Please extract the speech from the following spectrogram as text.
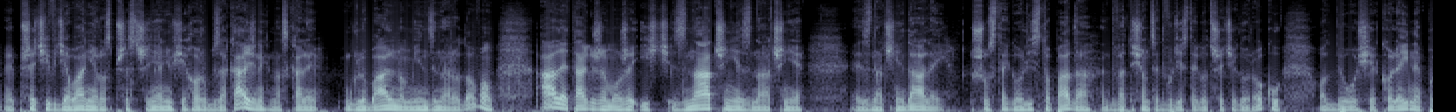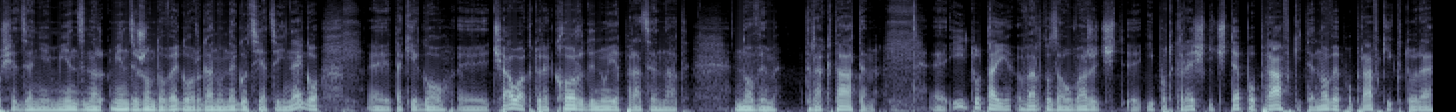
e, przeciwdziałania rozprzestrzenianiu się chorób zakaźnych na skalę globalną, międzynarodową, ale także może iść znacznie, znacznie, e, znacznie dalej. 6 listopada 2023 roku odbyło się kolejne posiedzenie międzyrządowego organu negocjacyjnego, e, takiego ciała, które koordynuje pracę nad nowym traktatem. E, I tutaj warto zauważyć e, i podkreślić te poprawki, te nowe poprawki, które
